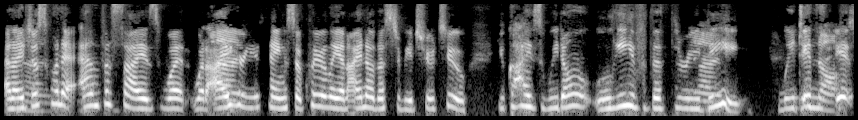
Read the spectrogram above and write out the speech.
And I just want to emphasize what, what I hear you saying so clearly, and I know this to be true too. You guys, we don't leave the 3D. We do it's, not. It,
